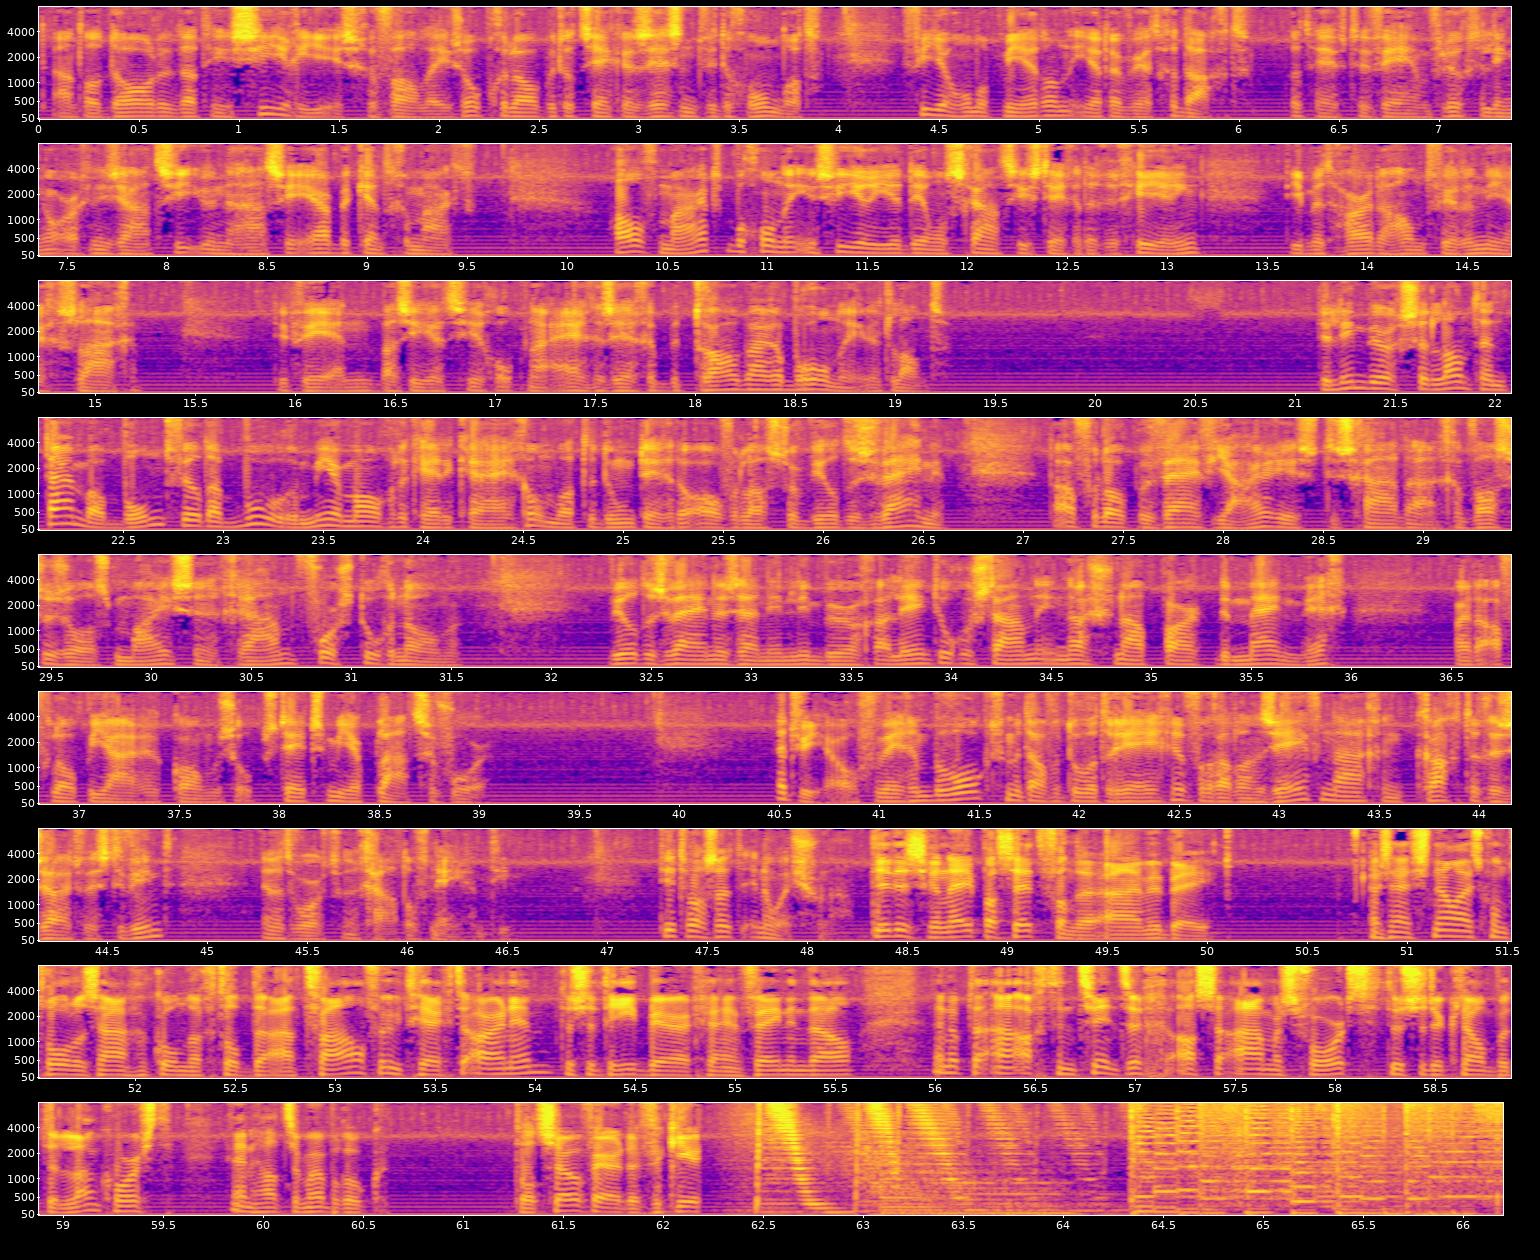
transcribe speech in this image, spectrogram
Het aantal doden dat in Syrië is gevallen is opgelopen tot zeker 2600. 400 meer dan eerder werd gedacht. Dat heeft de VN-vluchtelingenorganisatie UNHCR bekendgemaakt. Half maart begonnen in Syrië demonstraties tegen de regering die met harde hand werden neergeslagen. De VN baseert zich op naar eigen zeggen betrouwbare bronnen in het land. De Limburgse Land- en Tuinbouwbond wil dat boeren meer mogelijkheden krijgen om wat te doen tegen de overlast door wilde zwijnen. De afgelopen vijf jaar is de schade aan gewassen zoals mais en graan fors toegenomen. Wilde zwijnen zijn in Limburg alleen toegestaan in Nationaal Park de Mijnweg, maar de afgelopen jaren komen ze op steeds meer plaatsen voor. Het weer overwegend bewolkt met af en toe wat regen, vooral aan zee vandaag een krachtige zuidwestenwind en het wordt een graad of 19. Dit was het NOS Journaal. Dit is René Passet van de ANWB. Er zijn snelheidscontroles aangekondigd op de A12 Utrecht-Arnhem tussen Driebergen en Veenendaal. En op de A28 Assen-Amersfoort tussen de knooppunten Langhorst en Hattemerbroek. Tot zover de verkeer.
